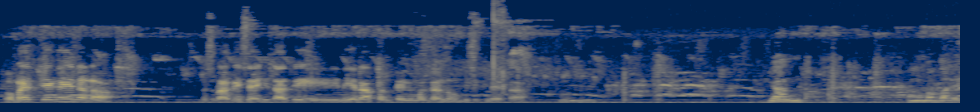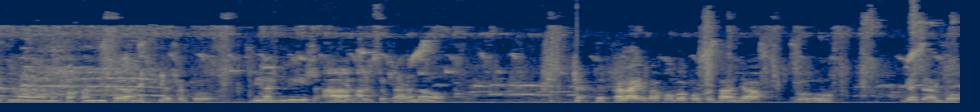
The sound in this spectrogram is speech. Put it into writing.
Pumayat kayo ngayon ano? Mas bagay sa inyo dati, nahirapan kayo mag ano, bisikleta. Mm. Yan, ang mabait na magpapandesal. Ito po. Pinagliis ah, ah, sa ano. Kalayo pa po ba pupuntahan nyo? Oo. Diyan saan po?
